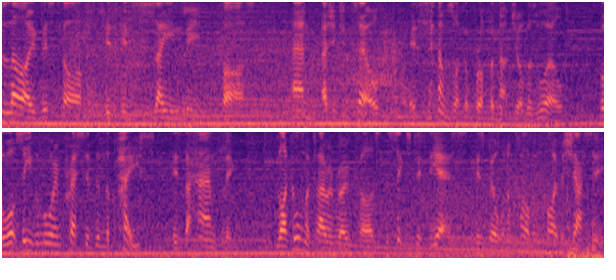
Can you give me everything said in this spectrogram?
alive, this car is insanely fast. And as you can tell, it sounds like a proper nut job as well. But what's even more impressive than the pace is the handling. Like all McLaren road cars, the 650S is built on a carbon fibre chassis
